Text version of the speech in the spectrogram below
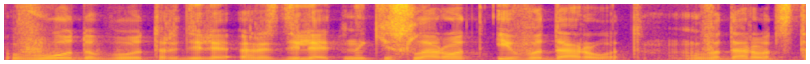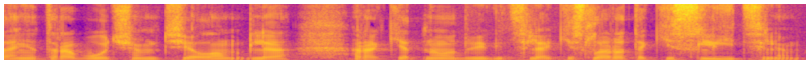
Воду будут разделять на кислород и водород. Водород станет рабочим телом для ракетного двигателя, а кислород – окислителем.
